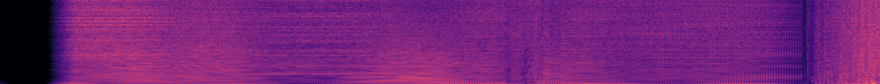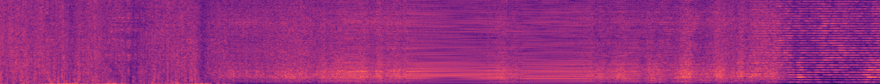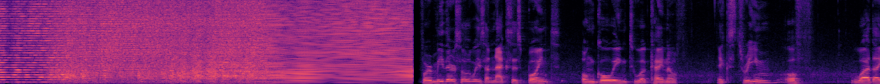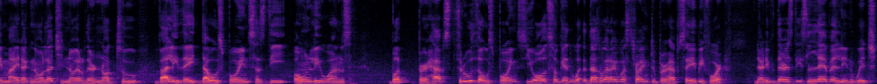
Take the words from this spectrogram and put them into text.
Me there's always an access point on going to a kind of extreme of what I might acknowledge in order not to validate those points as the only ones. But perhaps through those points you also get that's what I was trying to perhaps say before that if there's this level in which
